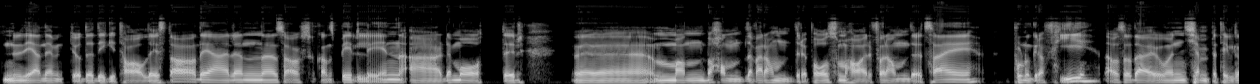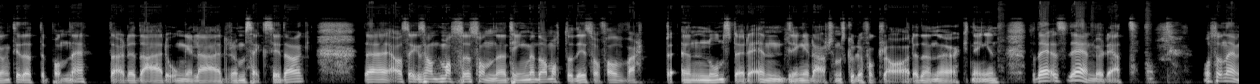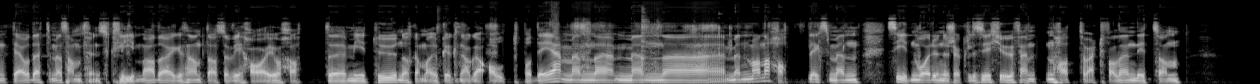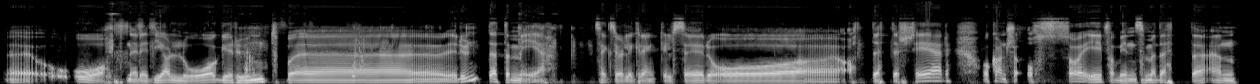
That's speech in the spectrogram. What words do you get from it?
Jeg nevnte jo det digitale i stad. Det er en eh, sak som kan spille inn. Er det måter uh, man behandler hverandre på som har forandret seg? Pornografi. Altså, det er jo en kjempetilgang til dette på nett. Er det der unge lærer om sex i dag? Det er altså, Masse sånne ting, men da måtte det i så fall vært noen større endringer der som skulle forklare denne økningen. Så det, så det er en mulighet. Og så nevnte jeg jo dette med samfunnsklima. Da, altså, vi har jo hatt uh, metoo, nå skal man jo ikke knagge alt på det, men, uh, men, uh, men man har hatt liksom en, siden vår undersøkelse i 2015, hatt i hvert fall en litt sånn Eh, åpnere dialog rundt, eh, rundt dette med seksuelle krenkelser og at dette skjer. Og kanskje også i forbindelse med dette en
